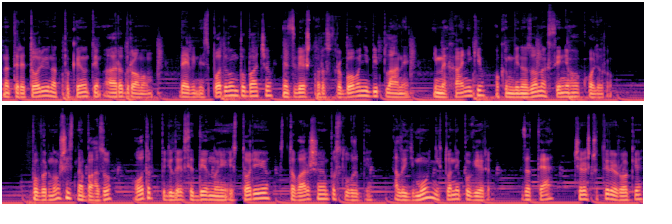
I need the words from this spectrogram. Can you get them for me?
на територію над покинутим аеродромом, де він із подивом побачив незвично розфарбовані біплани і механіків у комбінезонах синього кольору. Повернувшись на базу, Годдард поділився дивною історією з товаришами по службі, але йому ніхто не повірив. Зате через 4 роки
